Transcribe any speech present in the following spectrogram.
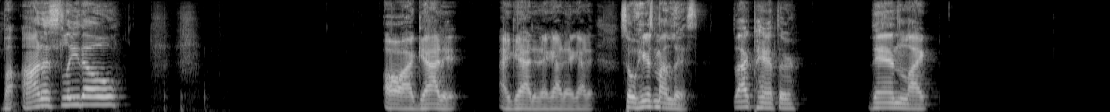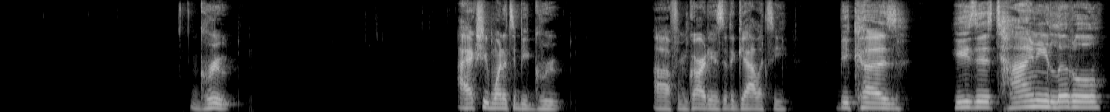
but honestly, though, oh, I got it. I got it. I got it. I got it. So here's my list Black Panther, then like Groot. I actually wanted to be Groot uh, from Guardians of the Galaxy because he's this tiny little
